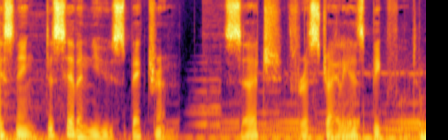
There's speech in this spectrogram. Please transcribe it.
Listening to 7 News Spectrum. Search for Australia's Bigfoot.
